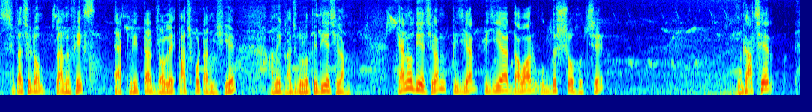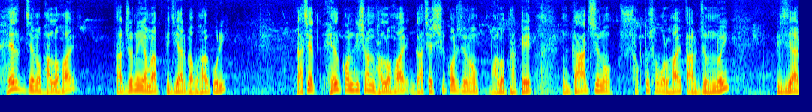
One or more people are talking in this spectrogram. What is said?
সেটা ছিল প্ল্যানোফিক্স এক লিটার জলে পাঁচ ফোঁটা মিশিয়ে আমি গাছগুলোতে দিয়েছিলাম। কেন দিয়েছিলাম পিজিআর পিজিআর দেওয়ার উদ্দেশ্য হচ্ছে, গাছের হেলথ যেন ভালো হয়, তার জন্যই আমরা পিজিআর ব্যবহার করি। গাছের হেলথ কন্ডিশন ভালো হয়, গাছের শিকড় যেন ভালো থাকে, গাছ যেন শক্ত সবল হয়, তার জন্যই পিজিআর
